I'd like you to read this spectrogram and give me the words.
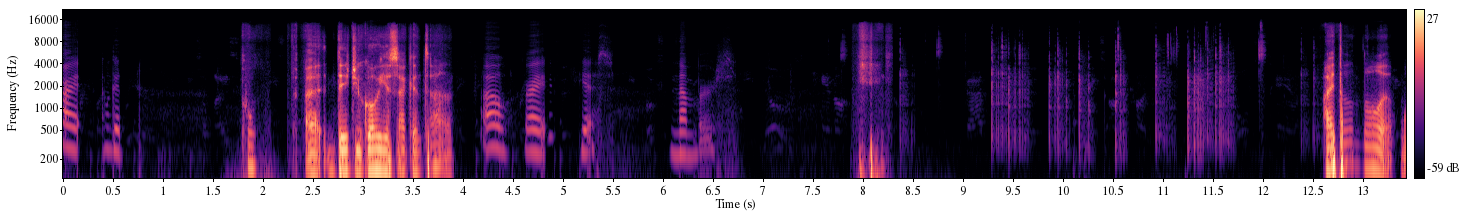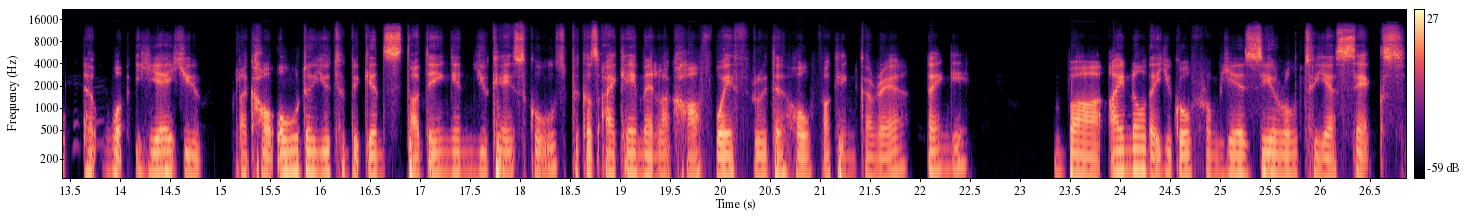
Alright, I'm good. Uh, did you go your second time? Oh, right. Yes. Numbers. I don't know at, at what year you, like, how old are you to begin studying in UK schools? Because I came in like halfway through the whole fucking career thingy. But I know that you go from year zero to year six.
